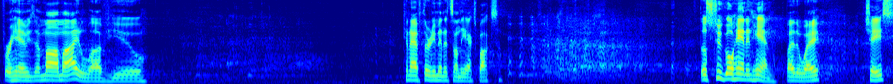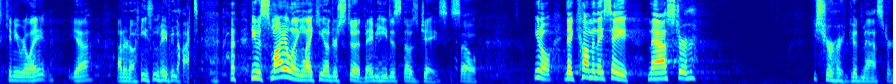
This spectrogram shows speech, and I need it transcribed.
for him. He said, Mama, I love you. Can I have 30 minutes on the Xbox? Those two go hand in hand, by the way. Chase, can you relate? Yeah? I don't know. He's maybe not. he was smiling like he understood. Maybe he just knows Jace. So, you know, they come and they say, Master, you sure are a good master.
